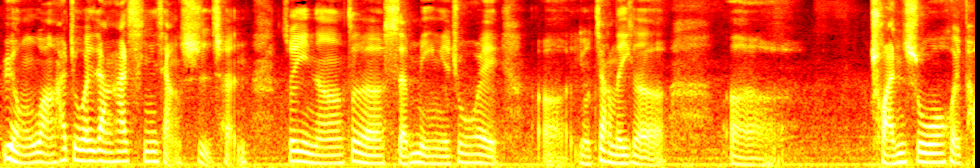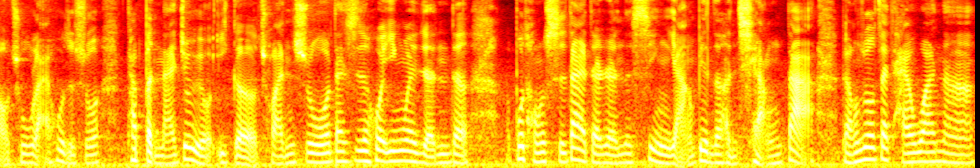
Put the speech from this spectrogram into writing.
愿望，他就会让他心想事成。所以呢，这个神明也就会呃有这样的一个呃传说会跑出来，或者说他本来就有一个传说，但是会因为人的不同时代的人的信仰变得很强大。比方说在台湾啊。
